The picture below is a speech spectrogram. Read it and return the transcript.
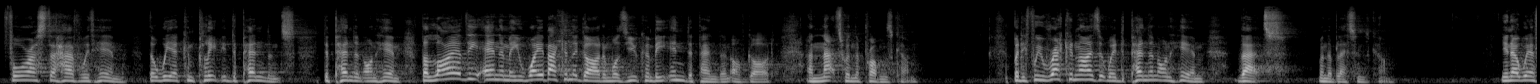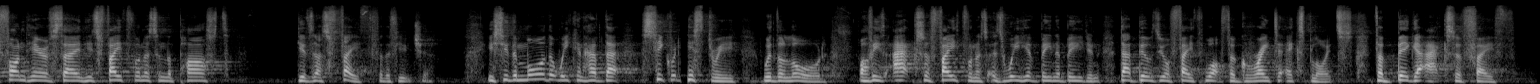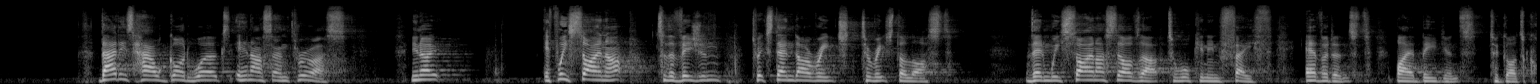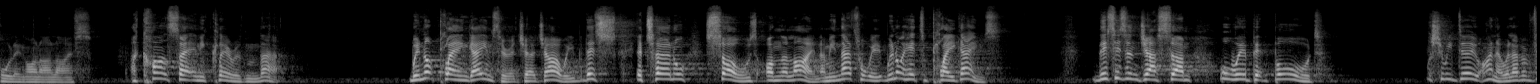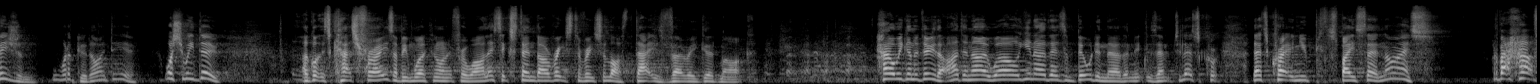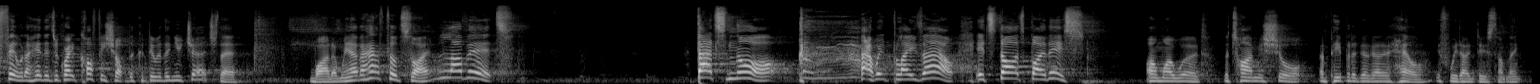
for us to have with him, that we are completely dependent, dependent on him. The lie of the enemy way back in the garden was you can be independent of God, and that's when the problems come. But if we recognize that we're dependent on Him, that's when the blessings come. You know, we're fond here of saying His faithfulness in the past gives us faith for the future. You see, the more that we can have that secret history with the Lord of His acts of faithfulness as we have been obedient, that builds your faith what? For greater exploits, for bigger acts of faith. That is how God works in us and through us. You know, if we sign up to the vision, to extend our reach to reach the lost, then we sign ourselves up to walking in faith, evidenced by obedience to God's calling on our lives. I can't say it any clearer than that. We're not playing games here at church, are we? There's eternal souls on the line. I mean, that's what we're, we're not here to play games. This isn't just some, um, well, we're a bit bored. What should we do? I know, we'll have a vision. What a good idea. What should we do? I've got this catchphrase, I've been working on it for a while. Let's extend our reach to reach the lost. That is very good, Mark. How are we going to do that? I don't know. Well, you know, there's a building there that is empty. Let's, cr- let's create a new space there. Nice. What about Hatfield? I hear there's a great coffee shop that could do with a new church there. Why don't we have a Hatfield site? Love it. That's not how it plays out. It starts by this Oh, my word, the time is short, and people are going to go to hell if we don't do something.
